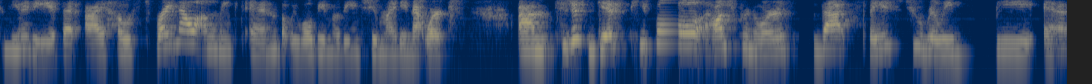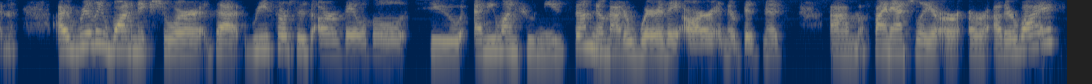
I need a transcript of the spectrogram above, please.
community that I host right now on LinkedIn, but we will be moving to Mighty Networks. Um, to just give people, entrepreneurs, that space to really be in. I really want to make sure that resources are available to anyone who needs them, no matter where they are in their business, um, financially or, or, otherwise.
